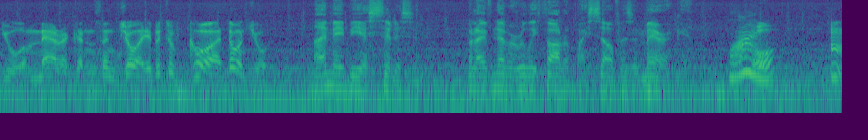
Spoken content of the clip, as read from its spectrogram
you Americans enjoy a bit of gore, don't you? I may be a citizen, but I've never really thought of myself as American. Why? Oh? Hmm.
